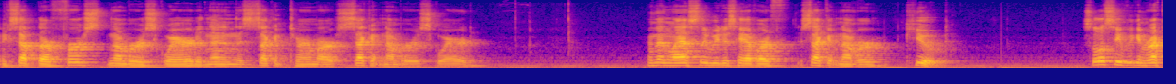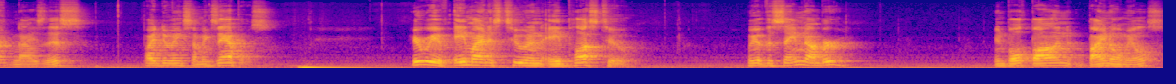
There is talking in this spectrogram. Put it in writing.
except our first number is squared, and then in the second term, our second number is squared. And then lastly, we just have our second number cubed. So let's see if we can recognize this by doing some examples. Here we have a minus 2 and an a plus 2. We have the same number in both binomials,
